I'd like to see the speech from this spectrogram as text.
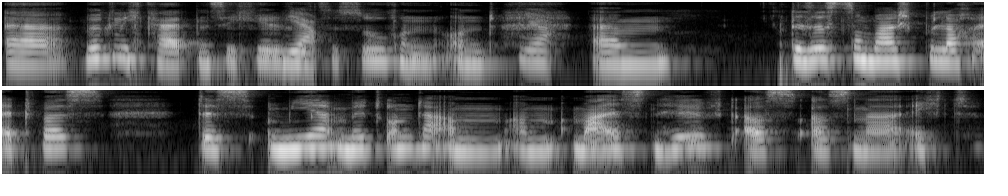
äh, Möglichkeiten, sich Hilfe ja. zu suchen. Und ja. ähm, das ist zum Beispiel auch etwas, das mir mitunter am, am meisten hilft, aus, aus einer echt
